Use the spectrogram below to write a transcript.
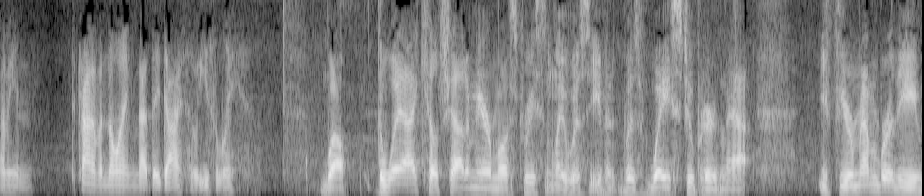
I mean, it's kind of annoying that they die so easily. Well, the way I killed Shadowmere most recently was even was way stupider than that. If you remember the,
